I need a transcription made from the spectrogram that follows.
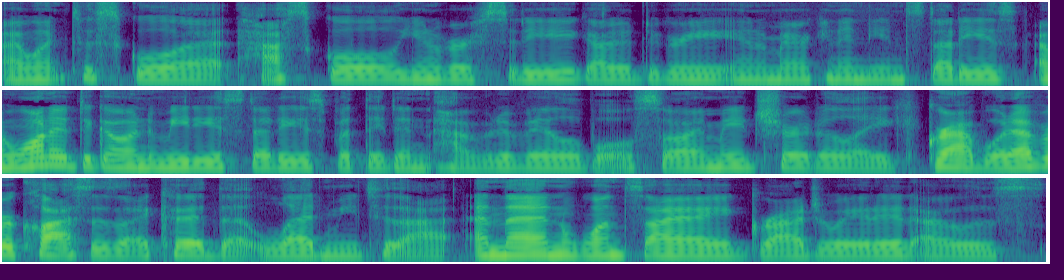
I went to school at Haskell University, got a degree in American Indian Studies. I wanted to go into media studies, but they didn't have it available. So I made sure to like grab whatever classes I could that led me to that. And then once I graduated, I was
